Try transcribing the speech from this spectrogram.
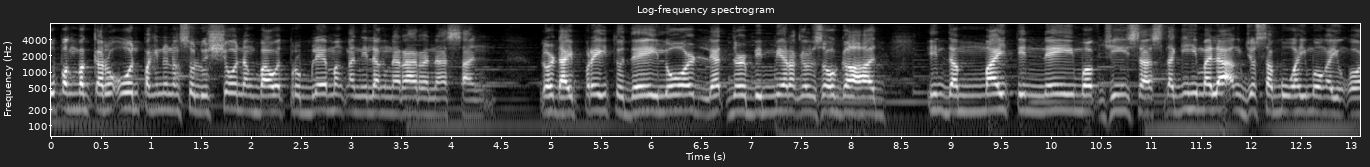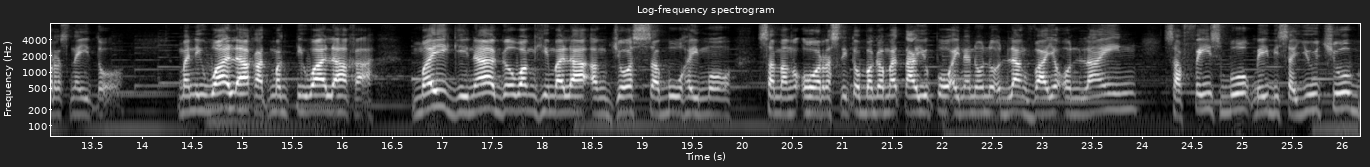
upang magkaroon, Panginoon, ng solusyon ng bawat problemang kanilang nararanasan. Lord, I pray today, Lord, let there be miracles, O God, in the mighty name of Jesus. Naghihimala ang Diyos sa buhay mo ngayong oras na ito. Maniwala ka at magtiwala ka. May ginagawang himala ang Diyos sa buhay mo sa mga oras nito. Bagamat tayo po ay nanonood lang via online, sa Facebook, maybe sa YouTube,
